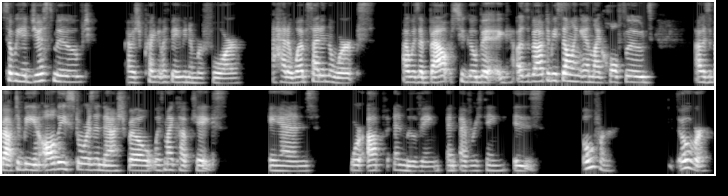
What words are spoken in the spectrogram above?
So we had just moved. I was pregnant with baby number four. I had a website in the works. I was about to go big. I was about to be selling in like Whole Foods. I was about to be in all these stores in Nashville with my cupcakes and we're up and moving and everything is over. It's over.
